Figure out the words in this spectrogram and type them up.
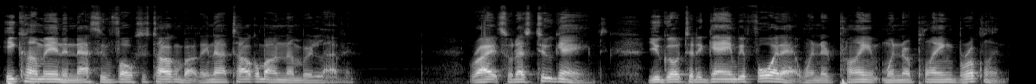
he come in and that's who folks is talking about. They not talking about number 11. Right? So that's two games. You go to the game before that when they're playing when they're playing Brooklyn.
